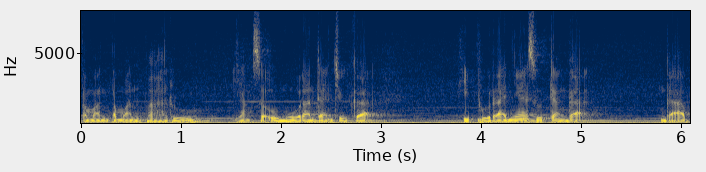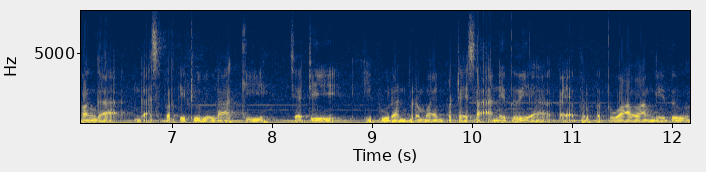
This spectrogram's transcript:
teman-teman baru yang seumuran dan juga hiburannya sudah nggak nggak apa nggak nggak seperti dulu lagi. Jadi hiburan bermain pedesaan itu ya kayak berpetualang gitu.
